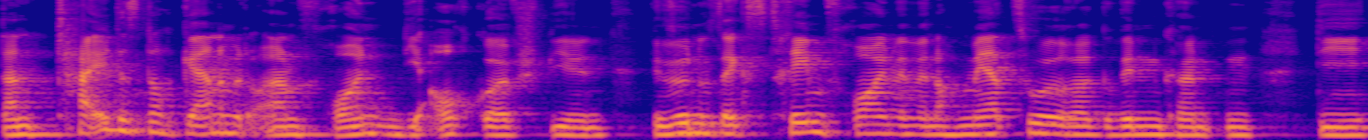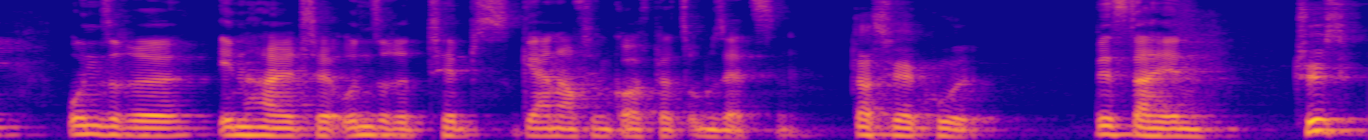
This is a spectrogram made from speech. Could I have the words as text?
dann teilt es doch gerne mit euren Freunden, die auch Golf spielen. Wir würden uns extrem freuen, wenn wir noch mehr Zuhörer gewinnen könnten, die unsere Inhalte, unsere Tipps gerne auf dem Golfplatz umsetzen. Das wäre cool. Bis dahin. Tschüss.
